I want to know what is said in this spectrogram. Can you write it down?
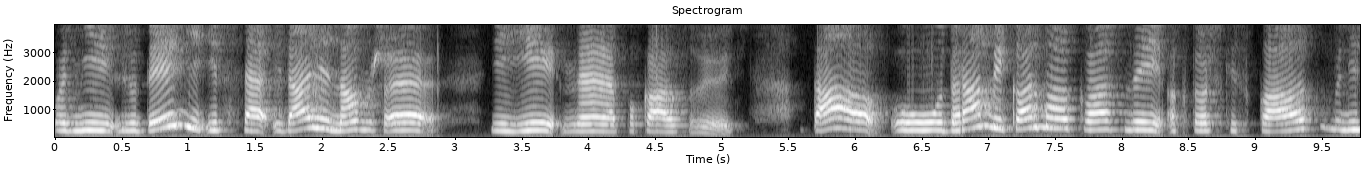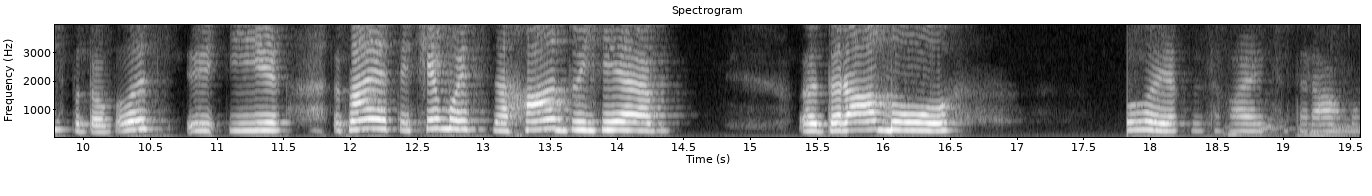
одній людині і все. І далі нам вже її не показують. Та у дорамі карма класний акторський склад, мені сподобалось. І, і знаєте, чимось нагадує е, дораму. Було, як називається дорама.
